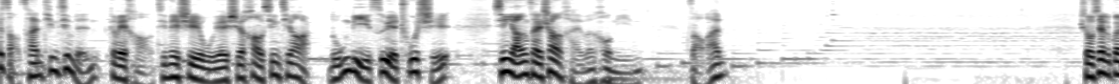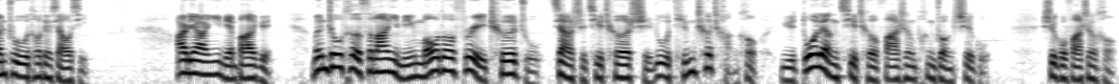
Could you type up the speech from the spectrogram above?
吃早餐，听新闻。各位好，今天是五月十号，星期二，农历四月初十。新阳在上海问候您，早安。首先来关注头条消息。二零二一年八月，温州特斯拉一名 Model 3车主驾驶汽车驶入停车场后，与多辆汽车发生碰撞事故。事故发生后，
